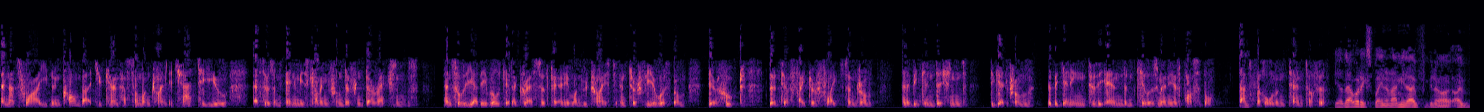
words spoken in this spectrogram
And that's why even in combat, you can't have someone trying to chat to you if there's an enemies coming from different directions. And so, yeah, they will get aggressive to anyone who tries to interfere with them. They're hooked. They're into a fight or flight syndrome, and they've been conditioned to get from the beginning to the end and kill as many as possible. That's the whole intent of it. Yeah, that would explain it. I mean, I've you know I've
